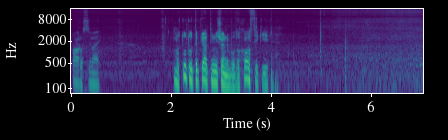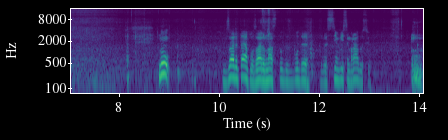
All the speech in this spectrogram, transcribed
Пару сімей. Ну тут утепляти нічого не буду. Холст який. Ну, зараз тепло, зараз у нас тут десь буде десь 7-8 градусів.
